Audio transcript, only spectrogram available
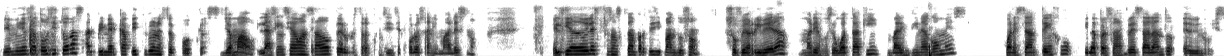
Bienvenidos a todos y todas al primer capítulo de nuestro podcast llamado La ciencia ha avanzado, pero nuestra conciencia por los animales no. El día de hoy las personas que están participando son Sofía Rivera, María José Guataki, Valentina Gómez, Juan Esteban Tenjo y la persona que le está hablando, Edwin Ruiz.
